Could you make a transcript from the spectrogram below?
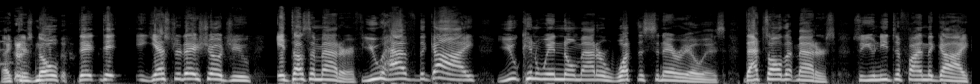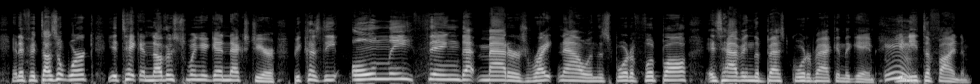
Like, there's no. They, they, yesterday showed you it doesn't matter. If you have the guy, you can win no matter what the scenario is. That's all that matters. So you need to find the guy. And if it doesn't work, you take another swing again next year because the only thing that matters right now in the sport of football is having the best quarterback in the game. You mm. need to find him.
